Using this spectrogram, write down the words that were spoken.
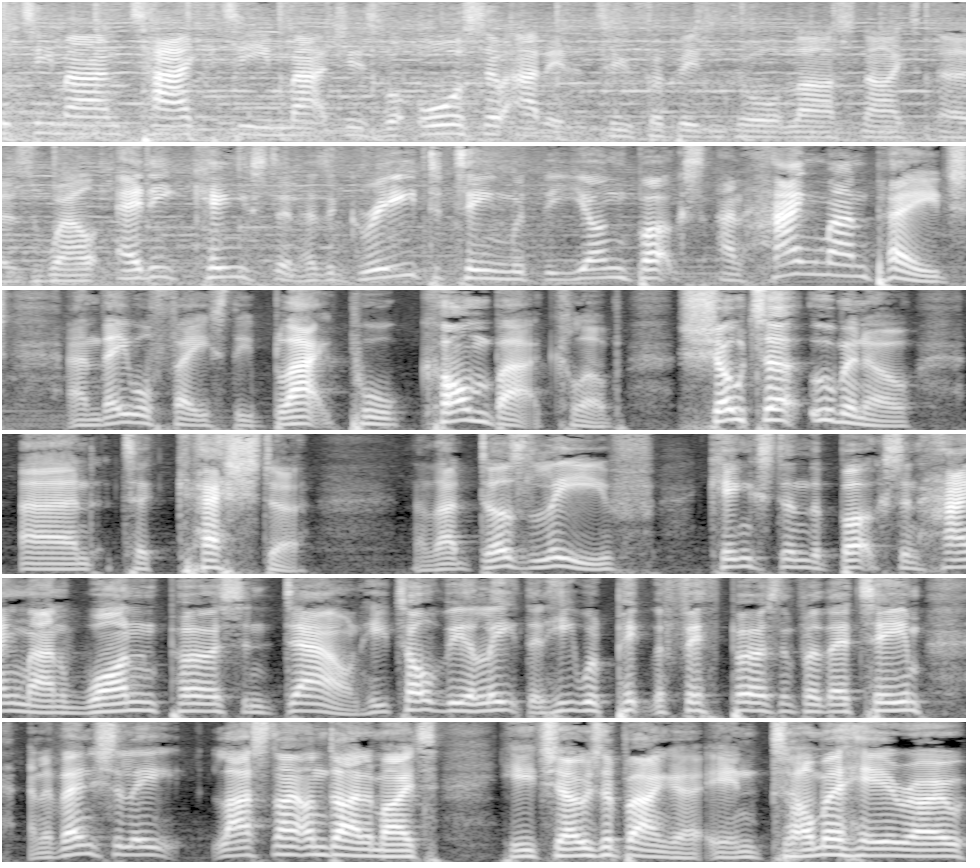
multi-man tag team matches were also added to Forbidden Door last night as well. Eddie Kingston has agreed to team with the Young Bucks and Hangman Page, and they will face the Blackpool Combat Club, Shota Umino and Takeshita. Now that does leave Kingston, the Bucks, and Hangman one person down. He told the Elite that he would pick the fifth person for their team, and eventually, last night on Dynamite, he chose a banger in Tomohiro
